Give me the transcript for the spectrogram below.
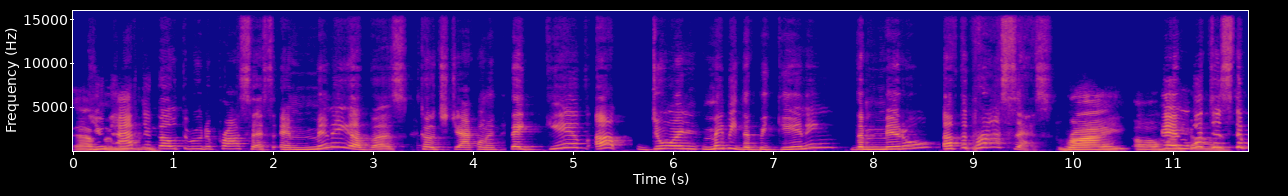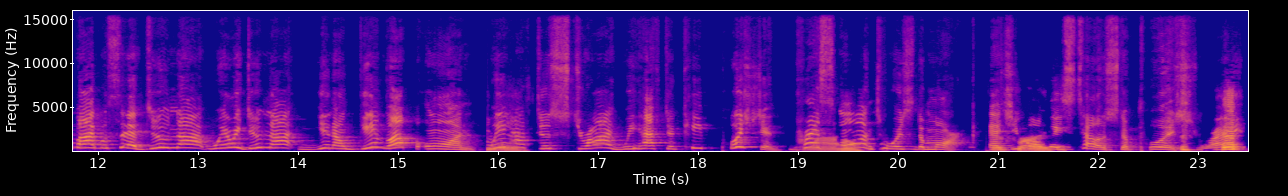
absolutely. You have to go through the process. And many of us, Coach Jacqueline, they give up during maybe the beginning the middle of the process. Right. Oh And what does the Bible say? Do not worry, do not, you know, give up on. We mm. have to strive. We have to keep pushing, press wow. on towards the mark, as That's you right. always tell us to push, right?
